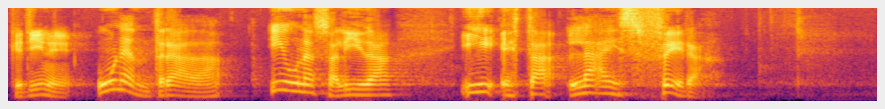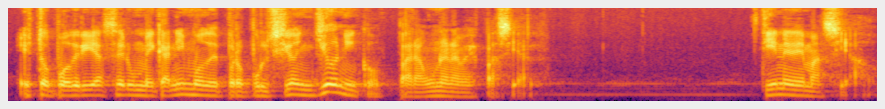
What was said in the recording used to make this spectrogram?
que tiene una entrada y una salida y está la esfera. Esto podría ser un mecanismo de propulsión iónico para una nave espacial. Tiene demasiado,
